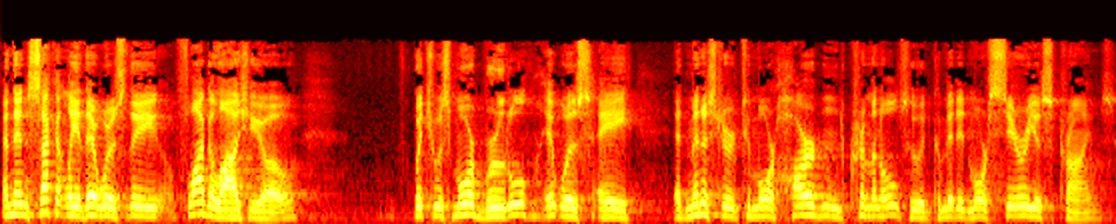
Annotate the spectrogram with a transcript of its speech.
And then, secondly, there was the flagellatio, which was more brutal. It was a, administered to more hardened criminals who had committed more serious crimes.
